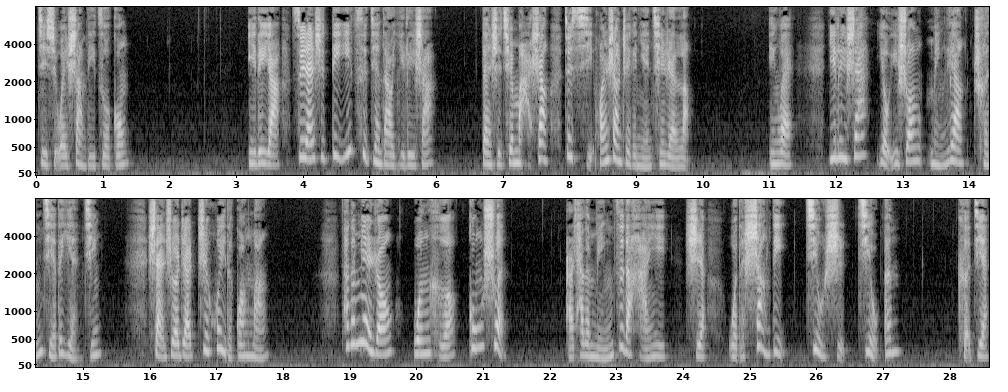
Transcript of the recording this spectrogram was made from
继续为上帝做工。以利亚虽然是第一次见到伊丽莎，但是却马上就喜欢上这个年轻人了，因为伊丽莎有一双明亮纯洁的眼睛。闪烁着智慧的光芒，他的面容温和恭顺，而他的名字的含义是“我的上帝就是救恩”。可见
